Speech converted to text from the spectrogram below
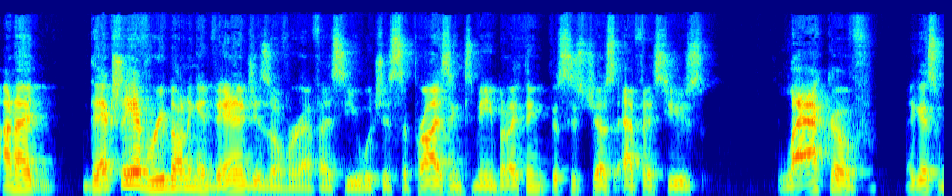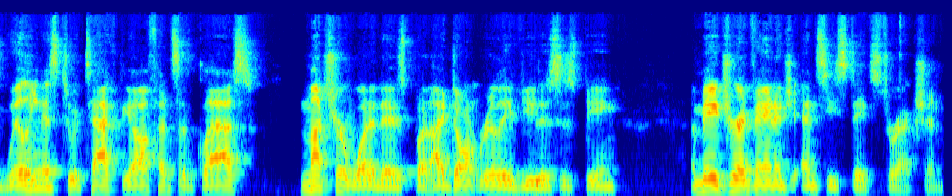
And I they actually have rebounding advantages over FSU, which is surprising to me. But I think this is just FSU's lack of, I guess, willingness to attack the offensive glass. I'm not sure what it is, but I don't really view this as being a major advantage NC State's direction.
